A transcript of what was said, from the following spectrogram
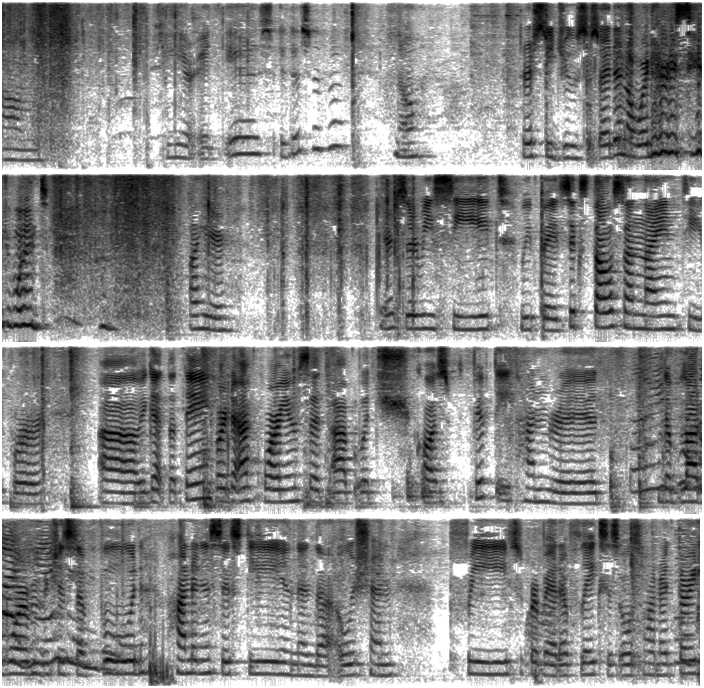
Um, here it is. It is it? No. Thirsty juices. I don't know where the receipt went. ah, here. Here's the receipt. We paid 6,090 for, uh, we got the tank or the aquarium setup, which cost 5,800. The bloodworm, which is the food, 160, and then the ocean free super betta flakes is also 130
